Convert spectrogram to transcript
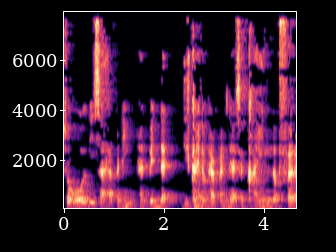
So all these are happening and when that this kind of happen, there's a kind of uh,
